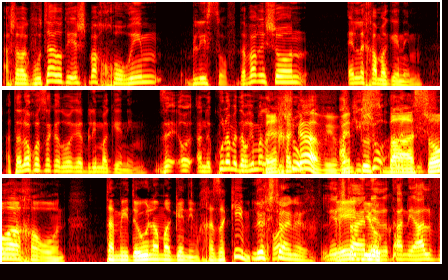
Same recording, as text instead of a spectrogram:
עכשיו, הקבוצה הזאת יש בה חורים בלי סוף. דבר ראשון, אין לך מגנים. אתה לא יכול לשחק כדורגל בלי מגנים. זה, אני- כולם מדברים על דרך הקישור. אגב, יובנטוס בעשור האחרון, תמיד היו לה מגנים חזקים. ליכשטיינר. ליכשטיינר, בדיוק. דני אלווס,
